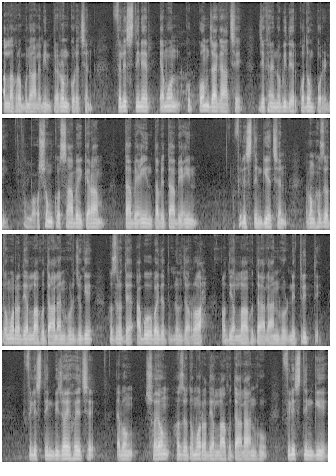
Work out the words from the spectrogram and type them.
আল্লাহ রবুল্লা আলমিন প্রেরণ করেছেন ফিলিস্তিনের এমন খুব কম জায়গা আছে যেখানে নবীদের কদম পড়েনি। অসংখ্য সাহাবাই কেরাম তাবে আইন তাবে তাবে আইন ফিলিস্তিন গিয়েছেন এবং হজরত ওমর রাদি আল্লাহ তালানহুর যুগে হজরতে আবু ওবায়দুল জর্রাহ রদি আল্লাহ তালানহুর নেতৃত্বে ফিলিস্তিন বিজয় হয়েছে এবং স্বয়ং হজরত ওমর রাদি আল্লাহ তালানহু ফিলিস্তিন গিয়ে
